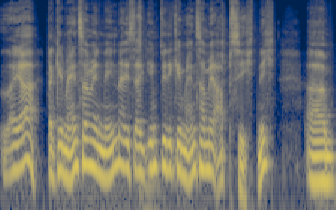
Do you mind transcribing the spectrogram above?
naja, der gemeinsame Nenner ist irgendwie die gemeinsame Absicht, nicht? Ähm,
